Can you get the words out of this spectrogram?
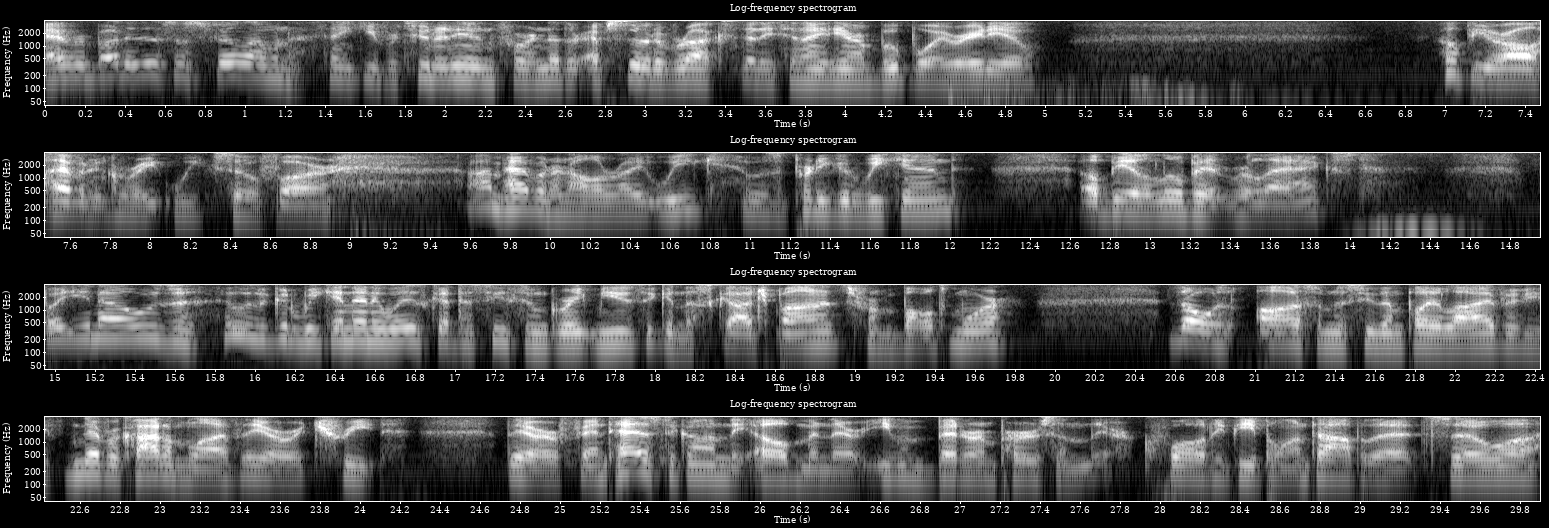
everybody. This is Phil. I want to thank you for tuning in for another episode of Rocksteady tonight here on Bootboy Radio. Hope you're all having a great week so far. I'm having an alright week. It was a pretty good weekend, albeit a little bit relaxed. But you know, it was a it was a good weekend anyways. Got to see some great music and the Scotch Bonnets from Baltimore. It's always awesome to see them play live. If you've never caught them live, they are a treat. They are fantastic on the album, and they're even better in person. They're quality people on top of that. So, uh,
